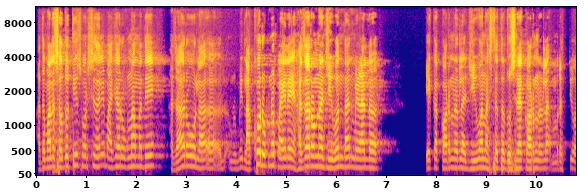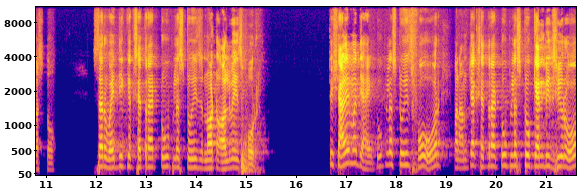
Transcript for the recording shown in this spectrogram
आता मला सदोतीस वर्ष झाले माझ्या रुग्णामध्ये हजारो ला मी लाखो रुग्ण पाहिले. हजारोंना जीवनदान मिळालं. एका कॉर्नरला जीवन असतं तर दुसऱ्या कॉर्नरला मृत्यू असतो. सर वैद्यकीय क्षेत्रात two plus two is not always four ते शाळेमध्ये आहे. Two plus two is four पण आमच्या क्षेत्रात two plus two can be zero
